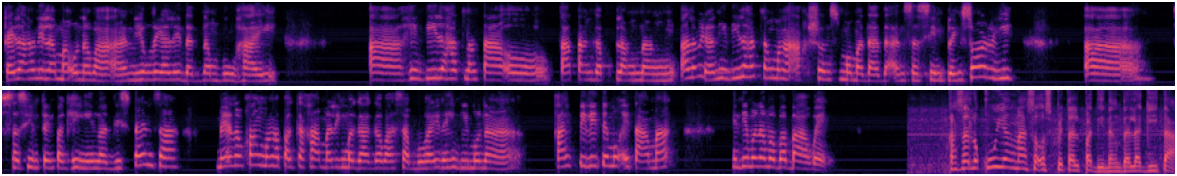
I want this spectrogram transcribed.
kailangan nilang maunawaan yung realidad ng buhay ah hindi lahat ng tao tatanggap lang ng, alam mo yun, hindi lahat ng mga actions mo madadaan sa simpleng sorry, ah sa simpleng paghingi ng dispensa. Meron kang mga pagkakamaling magagawa sa buhay na hindi mo na, kahit pilitin mong itama, hindi mo na mababawi. Kasalukuyang nasa ospital pa din ang dalagita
